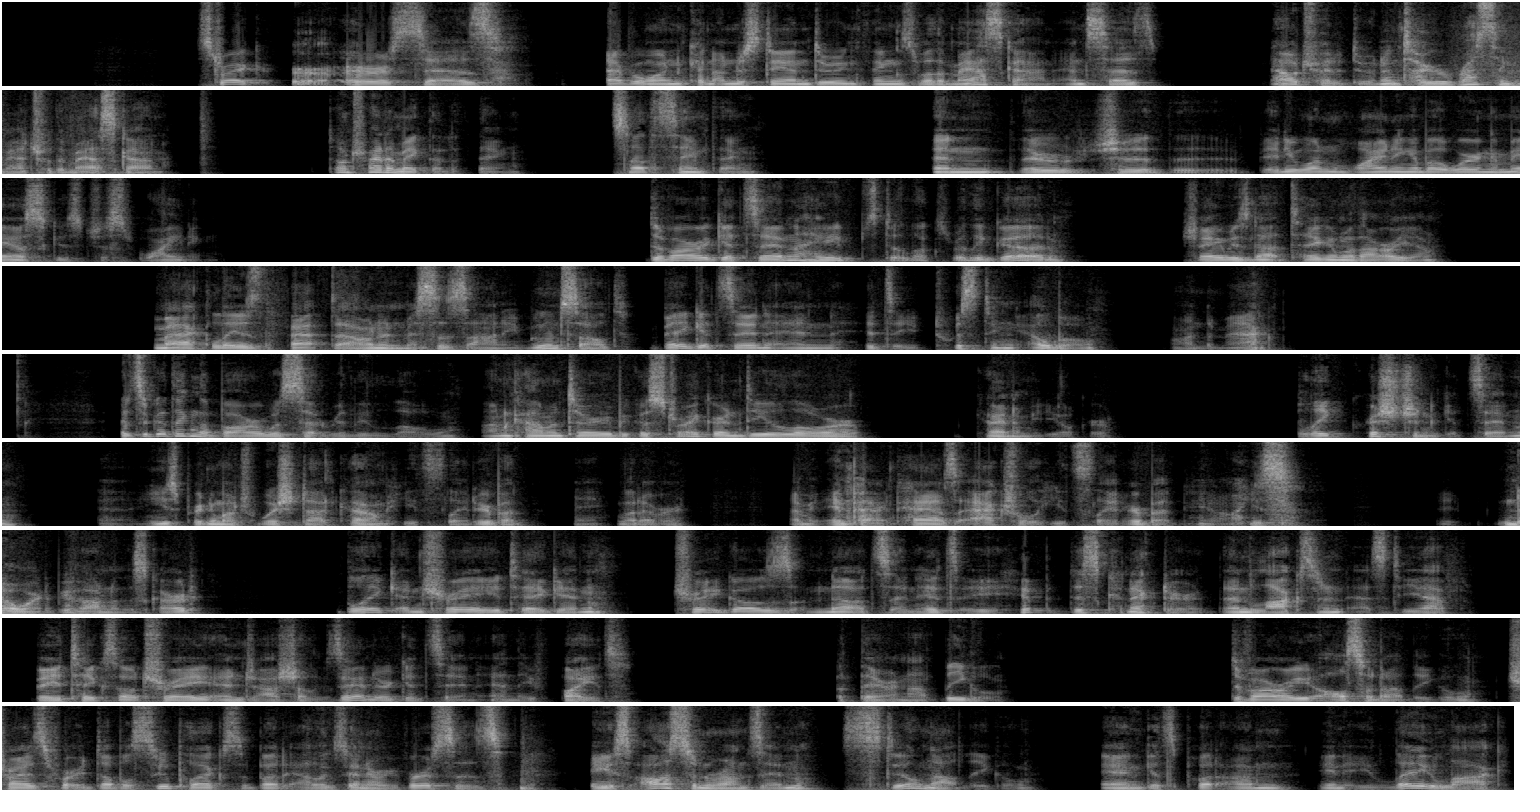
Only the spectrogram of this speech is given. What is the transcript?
Striker says everyone can understand doing things with a mask on and says now try to do an entire wrestling match with a mask on. Don't try to make that a thing. It's not the same thing. And there should anyone whining about wearing a mask is just whining. Daivari gets in. He still looks really good. Shame he's not taken with Ariya. Mack lays the fat down and misses on a moonsault. Bey gets in and hits a twisting elbow onto Mack. It's a good thing the bar was set really low on commentary because Striker and D'Lo are kind of mediocre. Blake Christian gets in. Uh, he's pretty much Wish.com Heath Slater, but hey, whatever. I mean, Impact has actual Heath Slater, but you know he's nowhere to be found on this card. Blake and Trey tag in. Trey goes nuts and hits a hip disconnector, then locks in an STF. Bey takes out Trey, and Josh Alexander gets in, and they fight. But they are not legal. Daivari, also not legal, tries for a double suplex, but Alexander reverses. Ace Austin runs in, still not legal, and gets put on in a leg lock.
